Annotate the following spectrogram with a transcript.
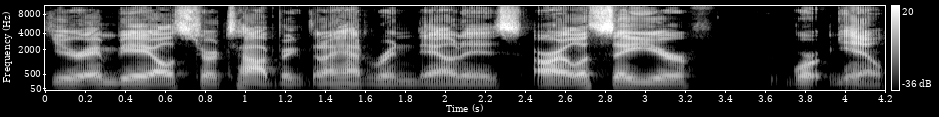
here NBA All Star topic that I had written down is all right. Let's say you're, you know,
